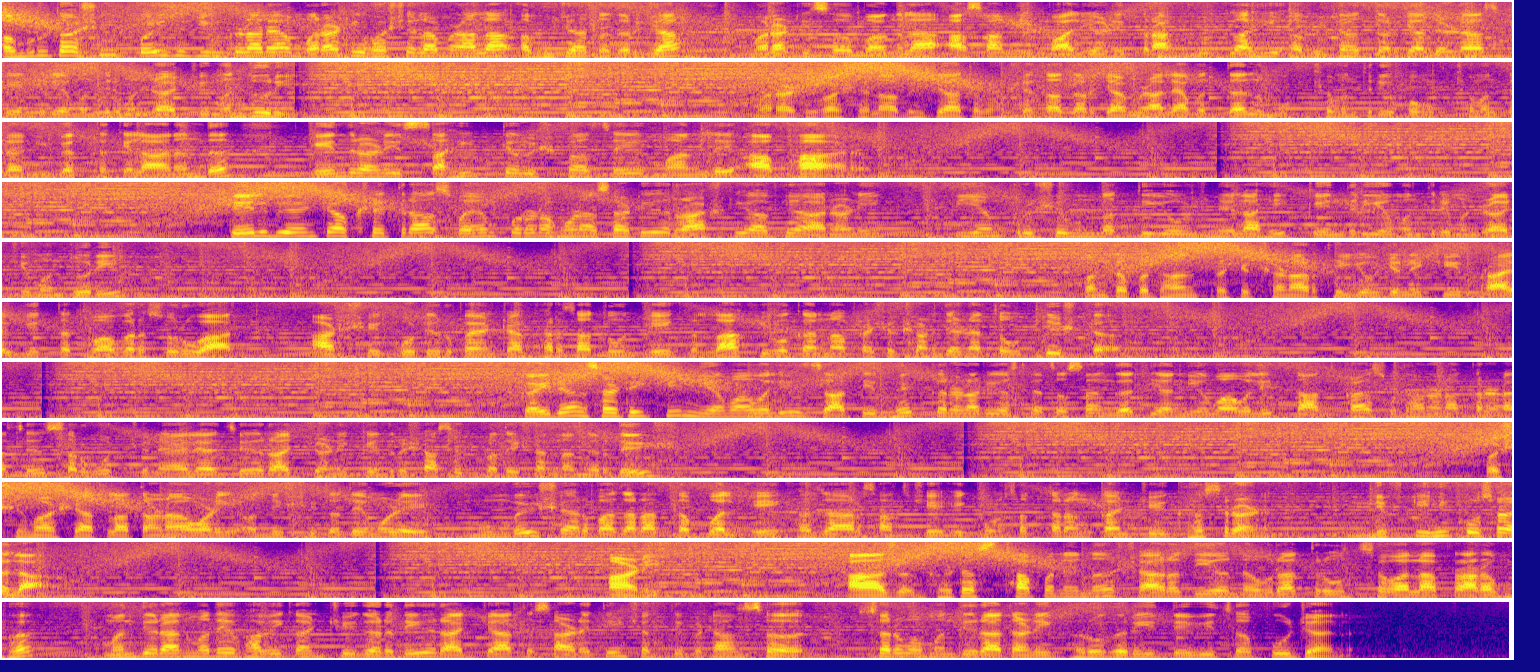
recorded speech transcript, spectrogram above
अमृताशी पैज जिंकणाऱ्या मराठी भाषेला मिळाला अभिजात दर्जा. मराठीसह बांगला आसामी पाली आणि प्राकृतलाही अभिजात दर्जा देण्यास केंद्रीय मंत्रिमंडळाची मंजुरी. मराठी भाषेला अभिजात भाषेचा दर्जा मिळाल्याबद्दल मुख्यमंत्री उपमुख्यमंत्र्यांनी व्यक्त केला आनंद. केंद्र आणि साहित्य विश्वाचे मानले आभार. तेलबियांच्या क्षेत्रात स्वयंपूर्ण होण्यासाठी राष्ट्रीय अभियान आणि पीएम कृषी उन्नती योजनेलाही केंद्रीय मंत्रिमंडळाची मंजुरी. पंतप्रधान प्रशिक्षणार्थी योजनेची प्रायोगिक तत्वावर सुरुवात आठशे कोटी रुपयांच्या खर्चातून एक लाख युवकांना प्रशिक्षण देण्याचं उद्दिष्ट कैद्यांसाठीची नियमावली जातीभेद करणारी असल्याचं सांगत या नियमावलीत तात्काळ सुधारणा करण्याचे सर्वोच्च न्यायालयाचे राज्य आणि केंद्रशासित प्रदेशांना निर्देश. पश्चिम आशियातला तणाव आणि अनिश्चिततेमुळे मुंबई शेअर बाजारात तब्बल एक हजार सातशे एकोणसत्तर अंकांची घसरण. निफ्टीही कोसळला. आणि आज घटस्थापनेनं शारदीय नवरात्र उत्सवाला प्रारंभ मंदिरांमध्ये भाविकांची गर्दी राज्यात साडेतीन शक्तिपीठांसह सर्व मंदिरात आणि घरोघरी देवीचं पूजन.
